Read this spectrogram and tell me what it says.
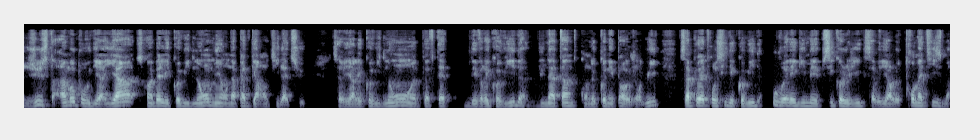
juste un mot pour vous dire, il y a ce qu'on appelle les Covid longs, mais on n'a pas de garantie là-dessus. Ça veut dire les Covid longs euh, peuvent être des vrais Covid, d'une atteinte qu'on ne connaît pas aujourd'hui. Ça peut être aussi des Covid, ouvrez les guillemets, psychologiques, ça veut dire le traumatisme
